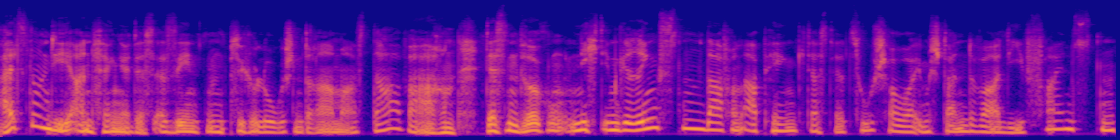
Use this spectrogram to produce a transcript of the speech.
Als nun die Anfänge des ersehnten psychologischen Dramas da waren, dessen Wirkung nicht im geringsten davon abhing, dass der Zuschauer imstande war, die feinsten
